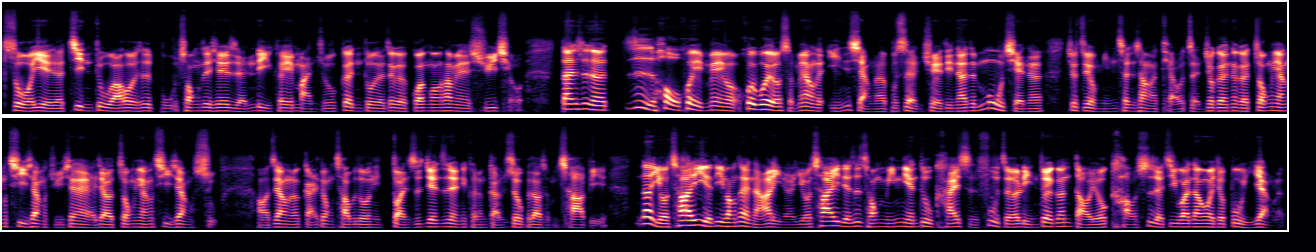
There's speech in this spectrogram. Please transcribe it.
作业的进度啊，或者是补充这些人力，可以满足更多的这个观光上面的需求。但是呢，日后会没有会不会有什么样的影响呢？不是很确定。但是目前呢，就只有名称上的调整，就跟那个中央气象局现在也叫中央气象署，好，这样的改动差不多。你短时间之内你可能感受不到什么差别。那有差异的地方在哪里呢？有差异的是从明年度开始，负责领队跟导游考试的机关单位就不一样了。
